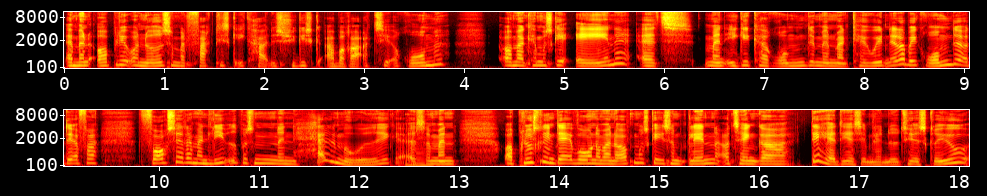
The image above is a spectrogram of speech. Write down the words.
at man oplever noget, som man faktisk ikke har det psykiske apparat til at rumme og man kan måske ane, at man ikke kan rumme det, men man kan jo netop ikke rumme det, og derfor fortsætter man livet på sådan en halv måde. Ikke? Mm. Altså man, og pludselig en dag vågner man op måske som Glenn og tænker, det her det er jeg simpelthen nødt til at skrive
